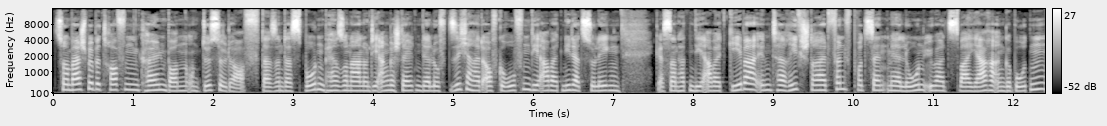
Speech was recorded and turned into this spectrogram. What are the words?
Zum Beispiel betroffen Köln, Bonn und Düsseldorf. Da sind das Bodenpersonal und die Angestellten der Luftsicherheit aufgerufen, die Arbeit niederzulegen. Gestern hatten die Arbeitgeber im Tarifstreit 5 Prozent mehr Lohn über zwei Jahre angeboten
